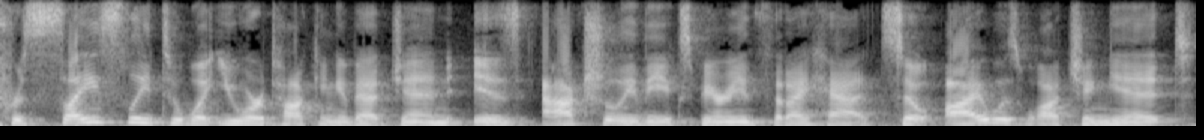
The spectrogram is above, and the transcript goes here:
precisely to what you are talking about, Jen, is actually the experience that I had. So I was watching it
